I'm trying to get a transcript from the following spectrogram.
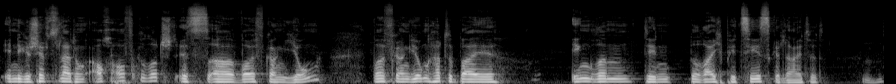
In die Geschäftsleitung auch aufgerutscht ist äh, Wolfgang Jung. Wolfgang Jung hatte bei Ingram den Bereich PCs geleitet. Mhm.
